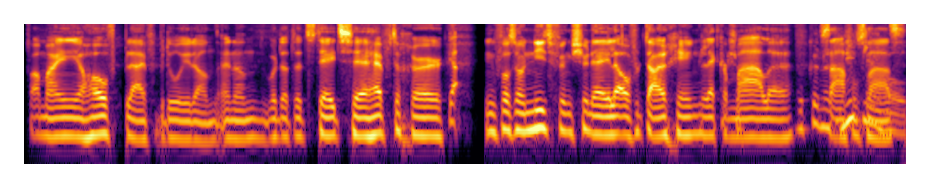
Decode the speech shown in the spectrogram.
van maar in je hoofd blijven bedoel je dan. En dan wordt dat het steeds eh, heftiger. Ja. In ieder geval zo'n niet-functionele overtuiging. Lekker Exact. malen, We kunnen het s'avonds niet meer laat.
